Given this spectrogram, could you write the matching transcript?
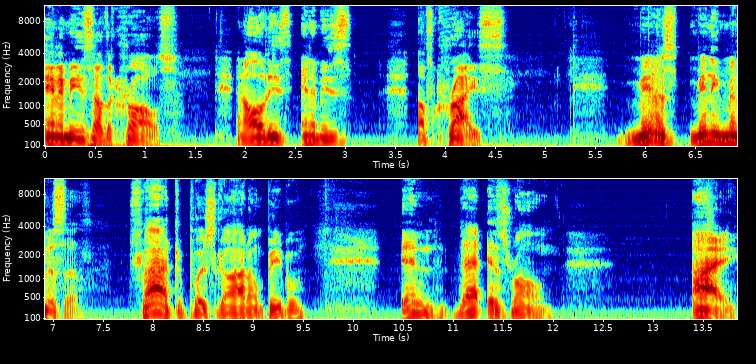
enemies of the cross and all these enemies of Christ. Many ministers tried to push God on people, and that is wrong. I,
